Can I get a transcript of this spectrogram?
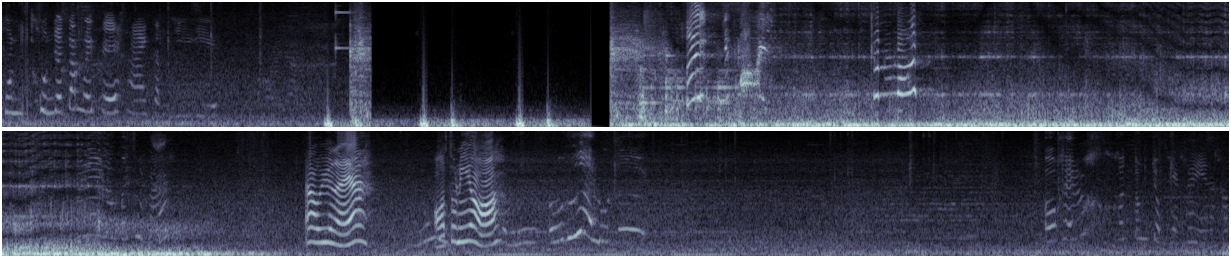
คุณคุณจะต้องไปเฟย์ไฮกับ นอะอ๋อตรงนี้เหรอเออเฮือหลุดเลย โอเคก็ก็ต้องจบเพียงแค่นี้นะครับ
